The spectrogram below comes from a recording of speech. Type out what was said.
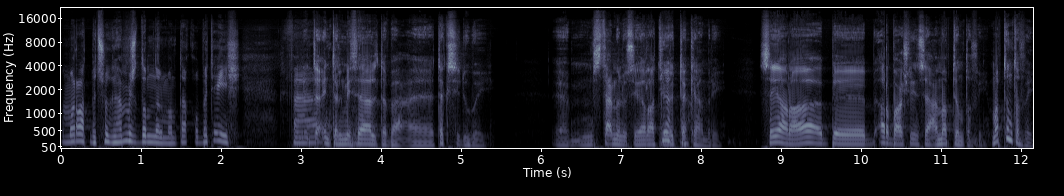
ومرات بتسوقها مش ضمن المنطق وبتعيش. ف... انت انت المثال تبع آه، تاكسي دبي. آه، مستعملوا سيارات تويوتا. كامري. سيارة ب ب 24 ساعة ما بتنطفي. ما بتنطفي.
